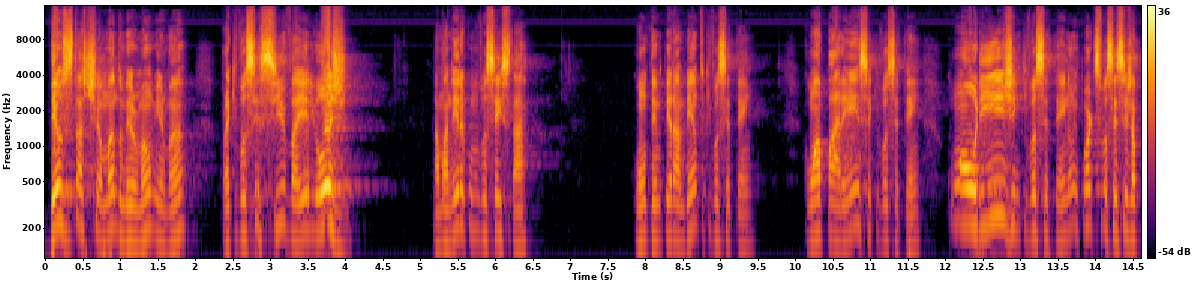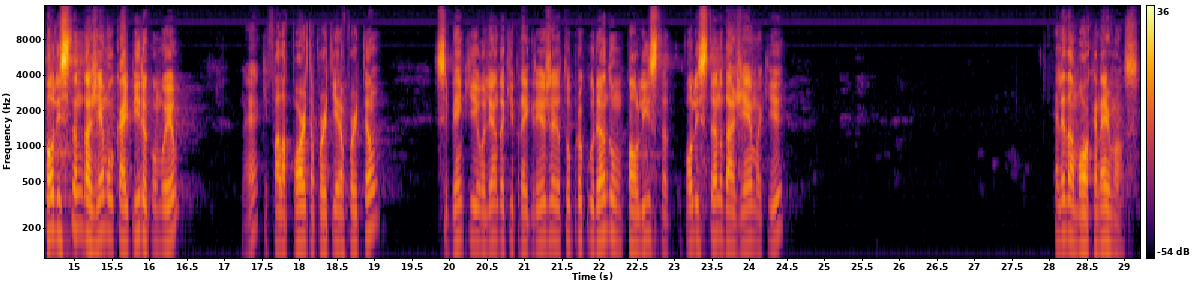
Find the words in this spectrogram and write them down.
Deus está te chamando, meu irmão, minha irmã, para que você sirva a Ele hoje, da maneira como você está, com o temperamento que você tem, com a aparência que você tem, com a origem que você tem. Não importa se você seja paulistano da gema ou caipira como eu, né, que fala porta, porteira, portão. Se bem que olhando aqui para a igreja, eu estou procurando um paulista, paulistano da gema aqui. Ela é da Moca, né, irmãos?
